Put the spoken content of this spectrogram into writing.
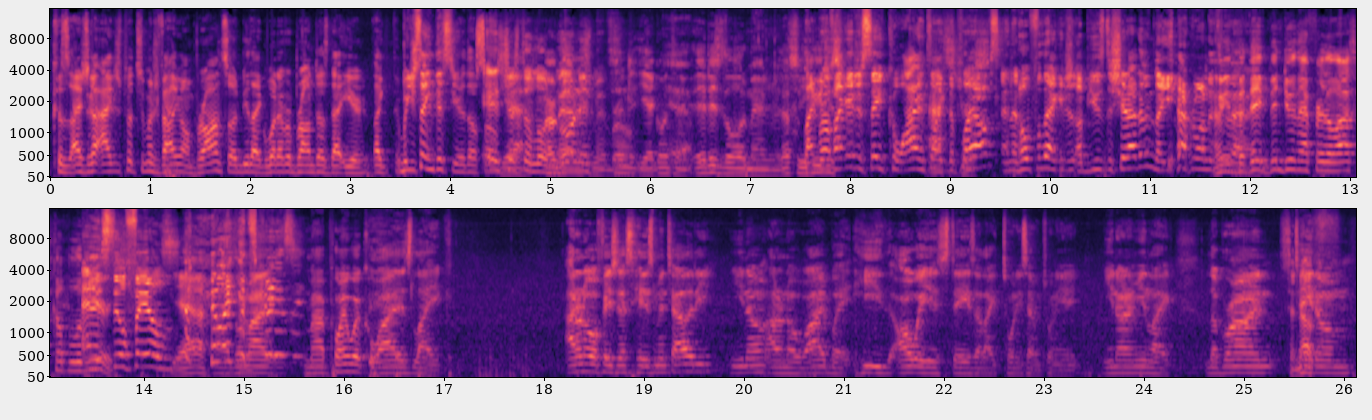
because I just got I just put too much value on Bron, so it'd be like whatever Bron does that year. Like, but you're saying this year though, so It's just the load Or going management, into- bro. Yeah, going Yeah. to it is the load management. That's what like you bro, just, if I could just save Kawhi until like the Asterisk. playoffs, and then hopefully I could just abuse the shit out of him. Like yeah, I want to I do mean, that. but they've been doing that for the last couple of and years. it still fails. Yeah. like But it's my crazy. my point with Kawhi is like, I don't know if it's just his mentality. You know, I don't know why, but he always stays at like 27, 28. You know what I mean? Like LeBron, It's enough. Tatum.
